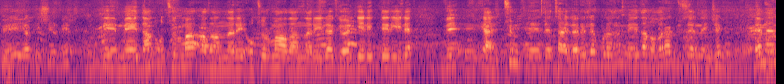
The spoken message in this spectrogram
köye yakışır bir e, meydan oturma alanları oturma alanlarıyla gölgelikleriyle ve e, yani tüm e, detaylarıyla buranın meydan olarak düzenlenecek. Hemen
